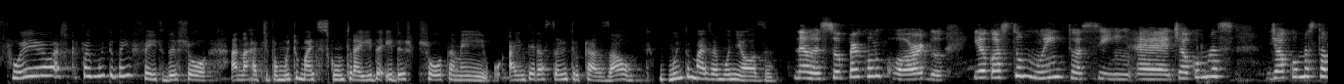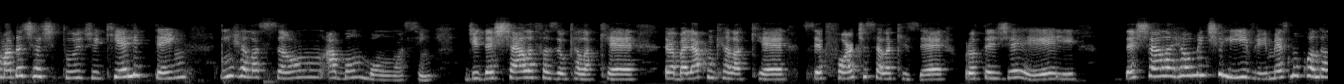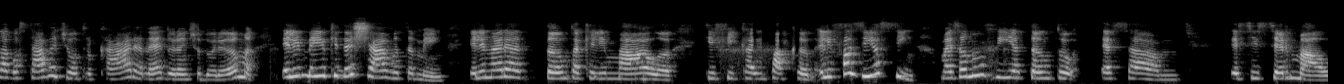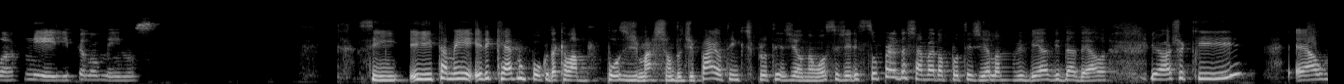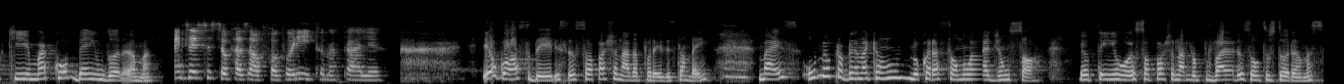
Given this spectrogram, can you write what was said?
foi, eu acho que foi muito bem feito. Deixou a narrativa muito mais descontraída e deixou também a interação entre o casal muito mais harmoniosa. Não, eu super concordo. E eu gosto muito, assim, é, de algumas de algumas tomadas de atitude que ele tem em relação a Bombom, assim, de deixar ela fazer o que ela quer, trabalhar com o que ela quer, ser forte se ela quiser, proteger ele, deixar ela realmente livre. E mesmo quando ela gostava de outro cara, né, durante o dorama, ele meio que deixava também. Ele não era tanto aquele mala que fica empacando. Ele fazia sim, mas eu não via tanto essa esse ser mala nele, pelo menos. Sim, e também ele quebra um pouco daquela pose de machão do tipo, ah, eu tenho que te proteger ou não. Ou seja, ele super deixava ela proteger, ela viver a vida dela. E eu acho que é algo que marcou bem o dorama. Mas esse é seu casal favorito, Natália? Eu gosto deles, eu sou apaixonada por eles também. Mas o meu problema é que não, meu coração não é de um só. Eu tenho, eu sou apaixonada por vários outros doramas.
